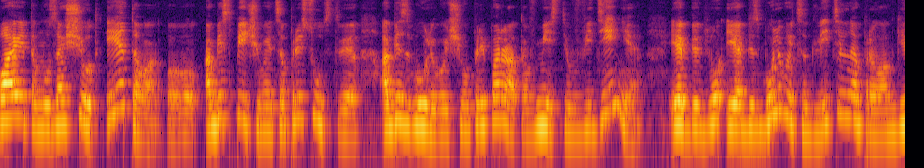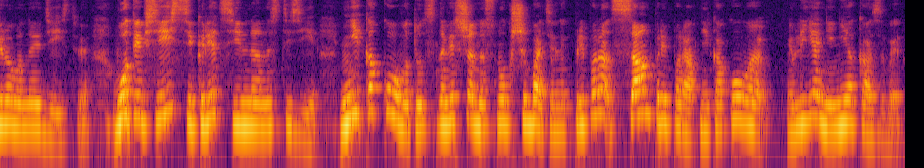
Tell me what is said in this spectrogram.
Поэтому за счет этого э, обеспечивается присутствие обезболивающего препарата в месте введения и обезболивается длительное пролонгированное действие. Вот и весь секрет сильной анестезии. Никакого тут совершенно сногсшибательных препаратов, сам препарат никакого влияния не оказывает.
